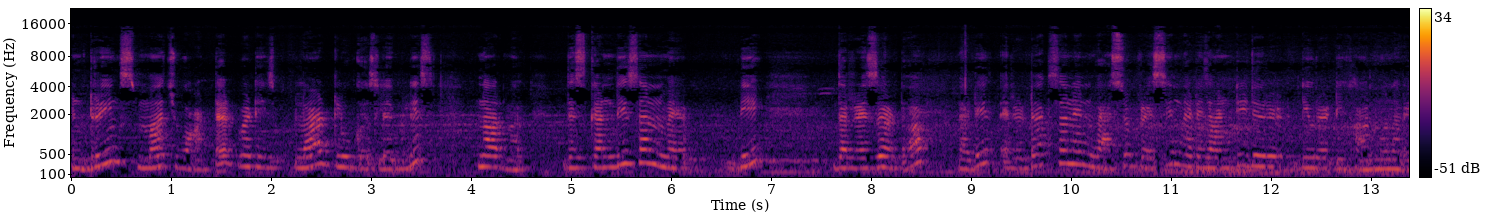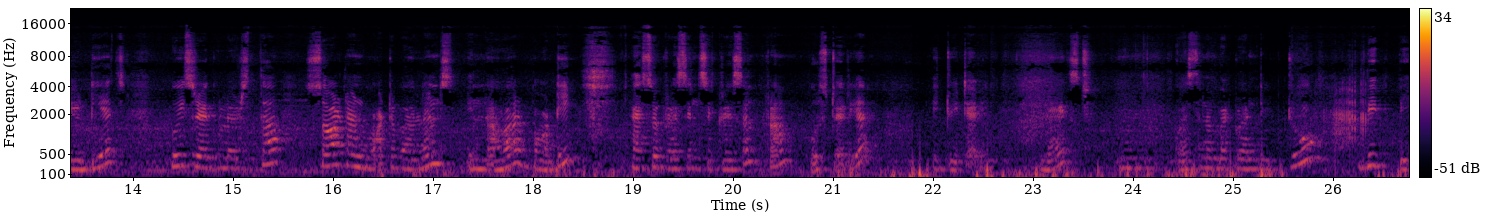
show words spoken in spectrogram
and drinks much water but his blood glucose level is normal. This condition may be the result of that is a reduction in vasopressin that is antidiuretic hormone or ADH which regulates the salt and water balance in our body. Vasopressin secretion from posterior pituitary. Next mm-hmm. Question number 22 BP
